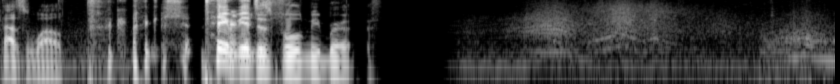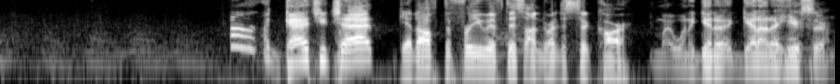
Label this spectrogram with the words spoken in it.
That's wild. Damien just fooled me, bro. I got you, Chad. Get off the free with this unregistered car. You might want to get a get out of here, sir.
